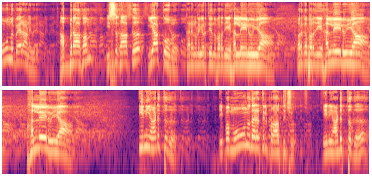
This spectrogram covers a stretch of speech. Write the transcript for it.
മൂന്ന് പേരാണ് ഇവർ. അബ്രാഹം ഇസ്ഹാക്ക് യാക്കോബ്. കരങ്ങൾ ഉയർത്തി എന്ന് പറഞ്ഞേ ഹല്ലേ ലുയാ അവർക്ക് പറഞ്ഞേ ഹല്ലേ ലുയാ ഹല്ലേ ലുയാ ഇനി അടുത്തത്. ഇപ്പൊ മൂന്ന് തരത്തിൽ പ്രാർത്ഥിച്ചു. ഇനി അടുത്തത്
